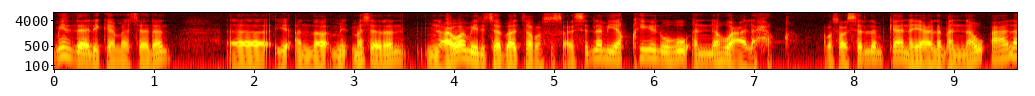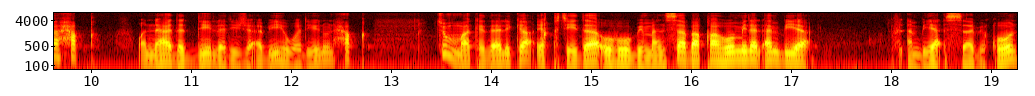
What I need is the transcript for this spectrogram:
من ذلك مثلا آه أن مثلا من عوامل ثبات الرسول صلى الله عليه وسلم يقينه أنه على حق. الرسول صلى الله عليه وسلم كان يعلم أنه على حق وأن هذا الدين الذي جاء به هو دين حق. ثم كذلك اقتداؤه بمن سبقه من الأنبياء. في الأنبياء السابقون.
